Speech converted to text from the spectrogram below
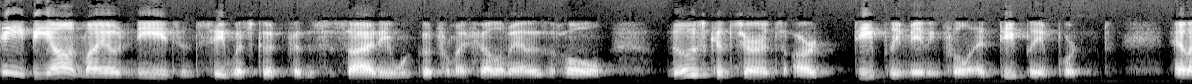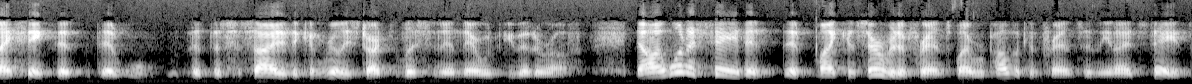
see beyond my own needs and see what's good for the society or what's good for my fellow man as a whole? Those concerns are deeply meaningful and deeply important. And I think that, that, that the society that can really start to listen in there would be better off. Now, I want to say that, that my conservative friends, my Republican friends in the United States,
